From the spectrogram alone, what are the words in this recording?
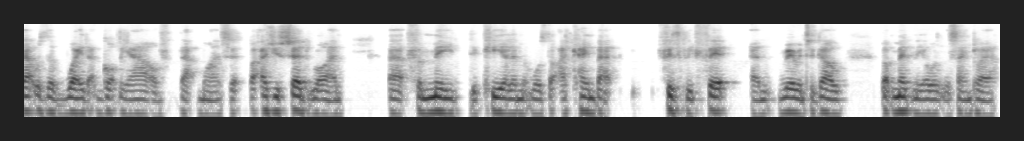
that was the way that got me out of that mindset. But as you said, Ryan, uh, for me, the key element was that I came back physically fit and rearing to go, but mentally I wasn't the same player.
